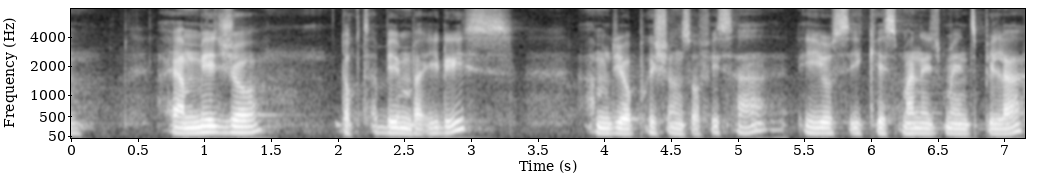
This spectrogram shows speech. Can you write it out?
I am Major Dr. Bimba Idris. I'm the operations officer, EOC case management pillar,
